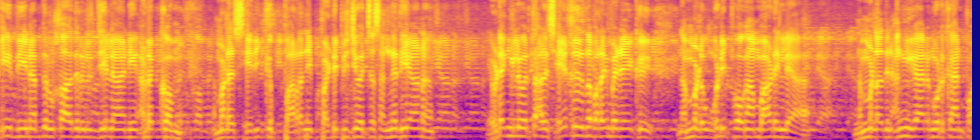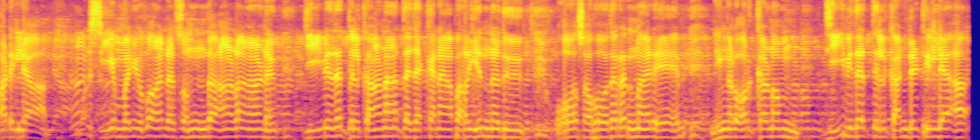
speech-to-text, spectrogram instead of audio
മഹീദ്ദീൻ അബ്ദുൽ ഖാദിർ ജിലാനി അടക്കം നമ്മളെ ശരിക്ക് പറഞ്ഞ് പഠിപ്പിച്ചു വെച്ച സംഗതിയാണ്. എവിടെങ്കിലും ഒരു താഴെ ഷേഖ് എന്ന് പറയുമ്പോഴേക്ക് നമ്മൾ ഓടിപ്പോകാൻ പാടില്ല. നമ്മൾ അതിന് അംഗീകാരം കൊടുക്കാൻ പാടില്ല. സി എം വലിയുള്ളവന്റെ സ്വന്തം ആളാണ്. ജീവിതത്തിൽ കാണാത്ത ചക്കനാ പറയുന്നത്. ഓ സഹോദരന്മാരെ നിങ്ങൾ ഓർക്കണം ജീവിതത്തിൽ കണ്ടിട്ടില്ല.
